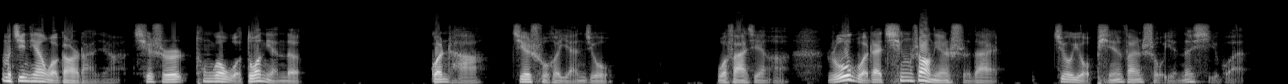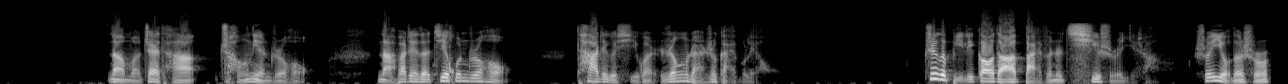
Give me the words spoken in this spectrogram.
那么今天我告诉大家，其实通过我多年的观察、接触和研究，我发现啊，如果在青少年时代就有频繁手淫的习惯，那么在他成年之后，哪怕在他结婚之后，他这个习惯仍然是改不了。这个比例高达百分之七十以上。所以有的时候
